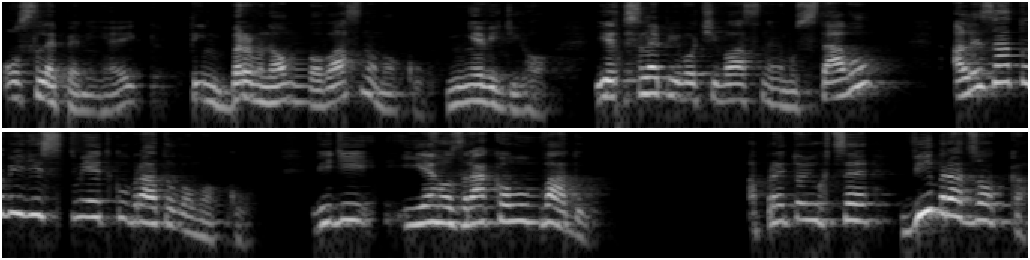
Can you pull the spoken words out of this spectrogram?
oslepený, hej, tým brvnom vo vlastnom oku. Nevidí ho. Je slepý voči vlastnému stavu, ale za to vidí smietku v bratovom oku. Vidí jeho zrakovú vadu. A preto ju chce vybrať z oka.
